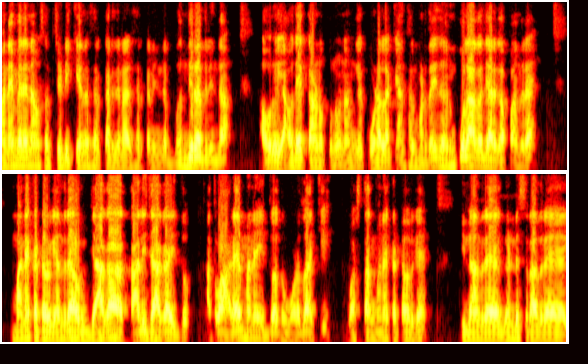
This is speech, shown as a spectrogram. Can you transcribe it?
ಮನೆ ಮೇಲೆ ನಾವು ಸಬ್ಸಿಡಿ ಕೇಂದ್ರ ಸರ್ಕಾರದಿಂದ, ರಾಜ್ಯ ಸರ್ಕಾರದಿಂದ ಬಂದಿರೋದ್ರಿಂದ ಅವರು ಯಾವುದೇ ಕಾರಣಕ್ಕೂ ನಮ್ಗೆ ಕೊಡಲ್ಲ ಕ್ಯಾನ್ಸಲ್ ಮಾಡ್ತಾರೆ. ಇದು ಅನುಕೂಲ ಆಗೋದು ಯಾರಿಗಪ್ಪ ಅಂದ್ರೆ ಮನೆ ಕಟ್ಟೋರ್ಗೆ ಅಂದ್ರೆ ಅವ್ರ ಜಾಗ ಖಾಲಿ ಜಾಗ ಇದ್ದು ಅಥವಾ ಹಳೆ ಮನೆ ಇದ್ದು ಅದನ್ನ ಹೊಡೆದಾಕಿ ಹೊಸದಾಗಿ ಮನೆ ಕಟ್ಟೋರ್ಗೆ. ಇಲ್ಲಾಂದ್ರೆ ಗಂಡಸರಾದ್ರೆ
